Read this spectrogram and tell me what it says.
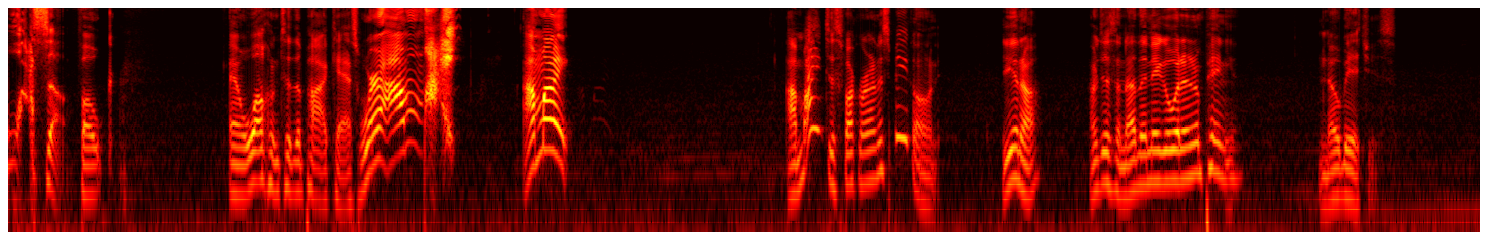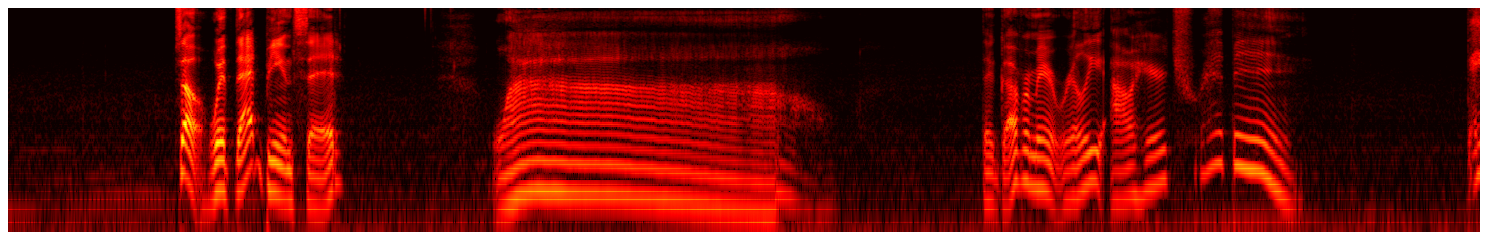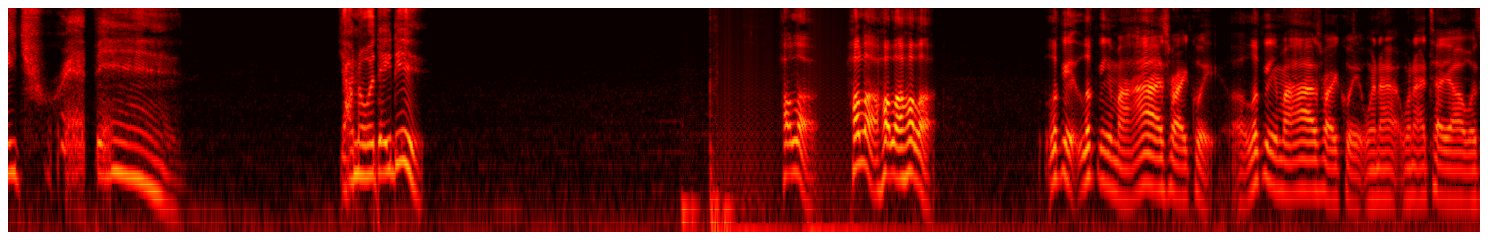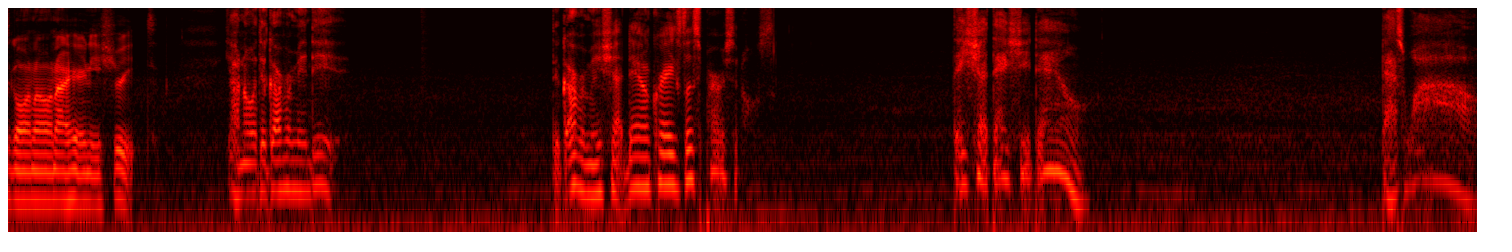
What's up, folk? And welcome to the podcast where I might, I might, I might just fuck around and speak on it. You know, I'm just another nigga with an opinion. No bitches. So, with that being said, wow. The government really out here tripping. They tripping. Y'all know what they did? Hold up. Hold up. Hold up. Hold up. Look at look me in my eyes right quick. Uh, look me in my eyes right quick when I when I tell y'all what's going on out here in these streets. Y'all know what the government did? The government shut down Craigslist personals. They shut that shit down. That's wild.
